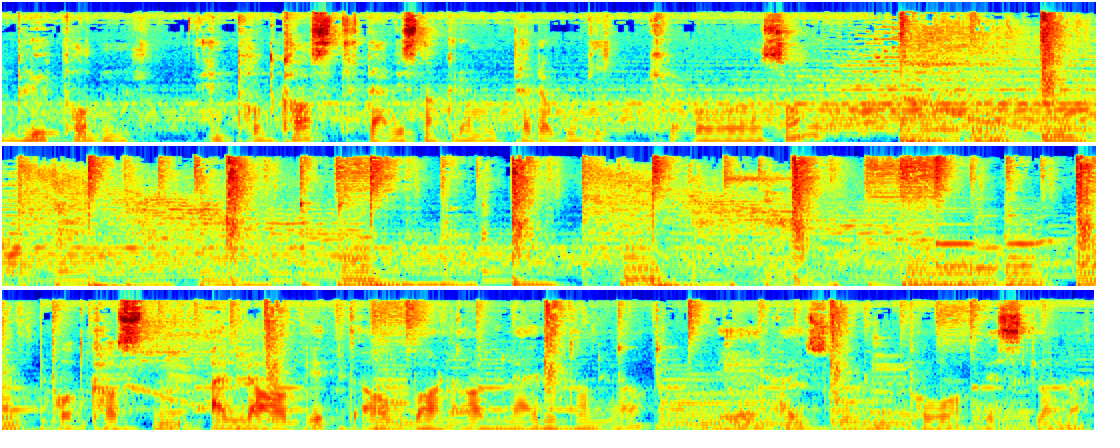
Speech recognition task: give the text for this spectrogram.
Bluepodden, en podkast der vi snakker om pedagogikk og sånn. Podkasten er laget av barnehagelærerutdanninga ved Høgskolen på Vestlandet.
